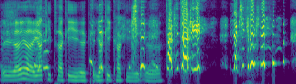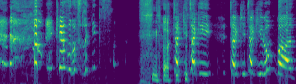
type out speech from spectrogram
Äh, ja, ja, Yakitaki, äh, Yakikaki. Äh, Taki Taki. Yakikaki. Kennst du das Lied? Nein. Taki Taki. Taki Taki Rumbat.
